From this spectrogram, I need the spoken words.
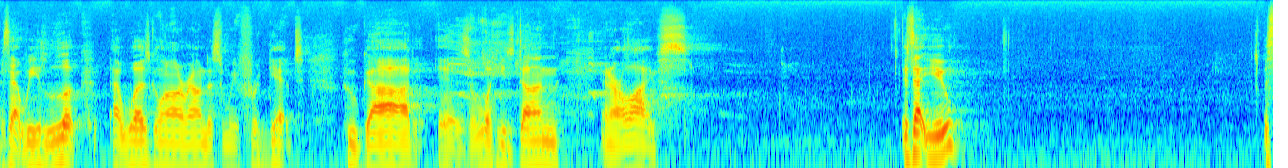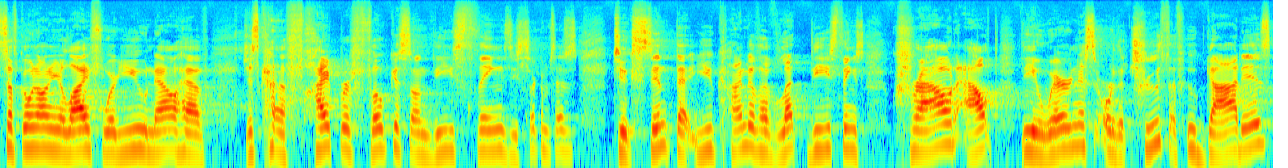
is that we look at what is going on around us and we forget who God is or what He's done in our lives. Is that you? Is stuff going on in your life where you now have just kind of hyper focus on these things, these circumstances, to extent that you kind of have let these things crowd out the awareness or the truth of who God is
